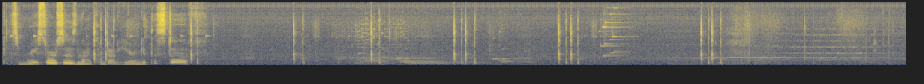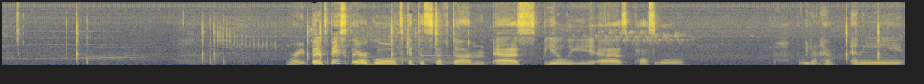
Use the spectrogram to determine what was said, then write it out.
Get some resources, and then we'll come down here and get this stuff. But it's basically our goal to get this stuff done as speedily as possible. But we don't have any...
